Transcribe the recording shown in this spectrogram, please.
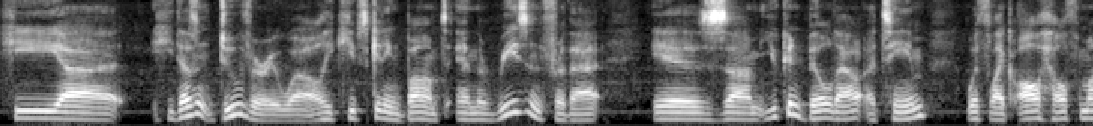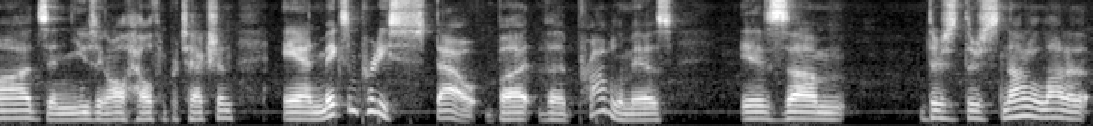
he uh, he doesn't do very well. He keeps getting bumped, and the reason for that is um, you can build out a team with like all health mods and using all health and protection, and makes them pretty stout. But the problem is, is um, there's there's not a lot of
